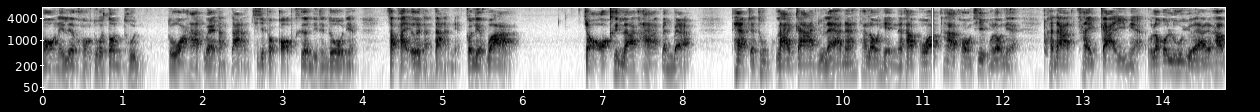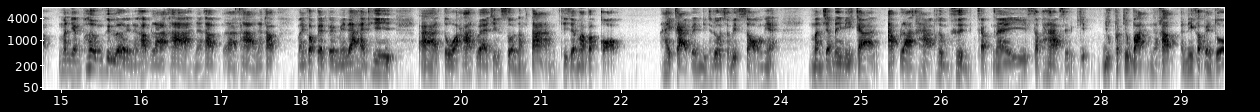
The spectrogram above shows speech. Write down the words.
มองในเรื่องของตัวต้นทุนตัวฮาร์ดแวร์ต่างๆ ที่จะประกอบเครื่อง Nintendo เนี่ยซัพพลายเออร์ต่างๆเนี่ยก็เรียกว่าจ่อขึ้นราคากันแบบ แทบจะทุกรายการอยู่แล้วนะ ถ้าเราเห็นนะครับ เพราะว่าค่าครองชีพของเราเนี่ยขนาดไข่ไก่เนี่ยเราก็รู้อยู่แล้วนะครับ มันยังเพิ่มขึ้นเลยนะครับ ราคานะครับราคานะครับ มันก็เป็นไปไม่ได้ที่อ่าตัวฮาร์ดแวร์ชิ้นส่วนต่างๆ ที่จะมาประกอบให้กลายเป็น Nintendo Switch 2เนี่ย มันจะไม่มีการอัพราคาเพิ่มขึ้นกับในสภาพเศรษฐกิจยุคปัจจุบันนะครับ อันนี้ก็เป็นตัว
